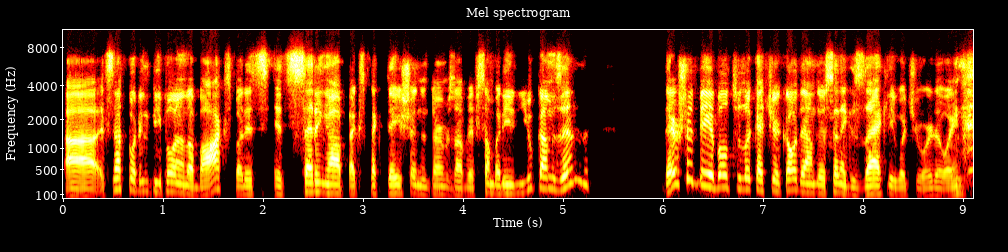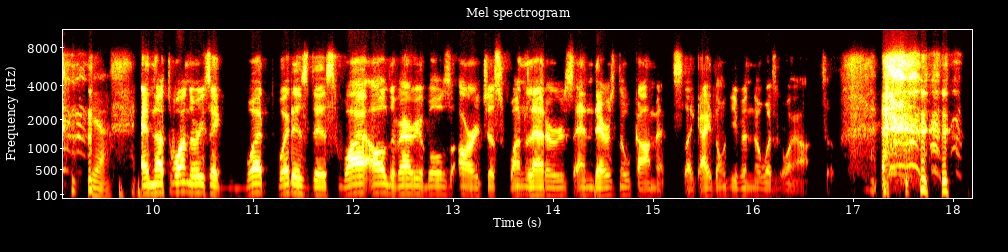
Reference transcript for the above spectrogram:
uh, it's not putting people in the box but it's it's setting up expectation in terms of if somebody new comes in they should be able to look at your code and understand exactly what you were doing. Yeah. And not wonder is like what what is this? Why all the variables are just one letters and there's no comments? Like i don't even know what's going on so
